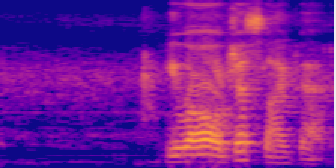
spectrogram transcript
You are all just like that.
